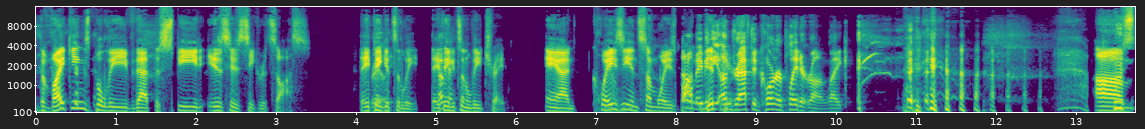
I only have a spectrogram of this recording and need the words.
The Vikings believe that the speed is his secret sauce. They think it's elite. They Okay. think it's an elite trait. And Kwesi in some ways Oh, maybe the dip here. undrafted corner played it wrong. Like um, Who's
